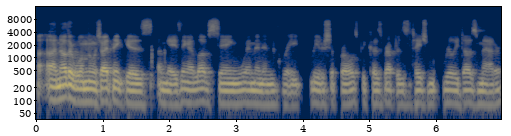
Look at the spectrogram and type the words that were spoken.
another woman, which I think is amazing. I love seeing women in great leadership roles because representation really does matter.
